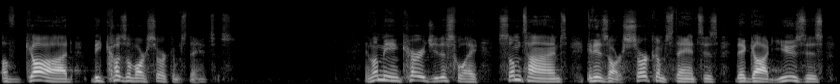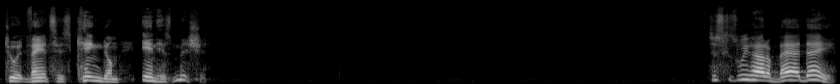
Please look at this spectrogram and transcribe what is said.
of God because of our circumstances. And let me encourage you this way sometimes it is our circumstances that God uses to advance His kingdom in His mission. Just because we've had a bad day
